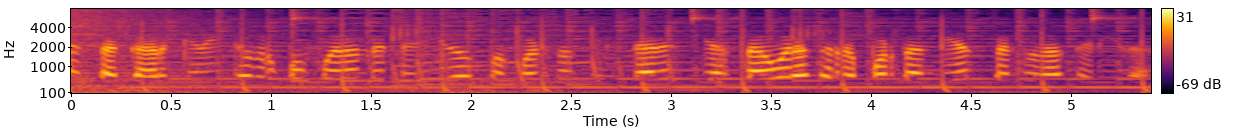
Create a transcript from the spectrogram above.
destacar que dicho grupo fueron detenidos por fuerzas militares y hasta ahora se reportan 10 personas heridas.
